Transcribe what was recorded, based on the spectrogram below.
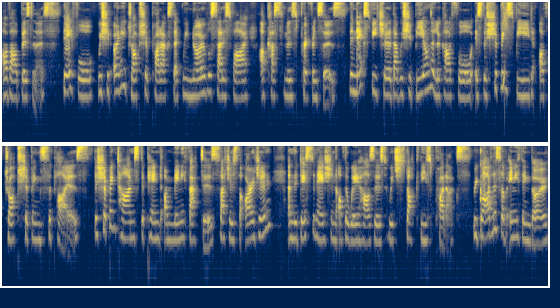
of our business. Therefore, we should only dropship products that we know will satisfy our customers' preferences. The next feature that we should be on the lookout for is the shipping speed of dropshipping suppliers. The shipping times depend on many factors, such as the origin and the destination of the warehouses which stock these products. Regardless of anything though,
